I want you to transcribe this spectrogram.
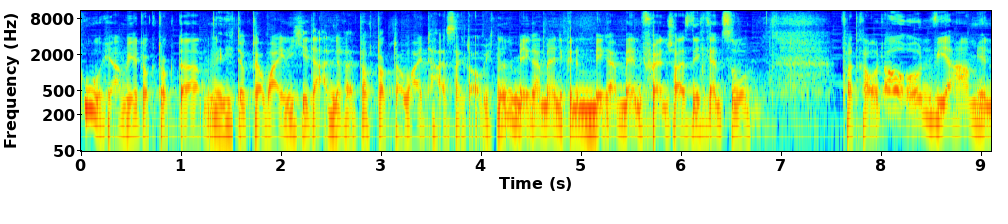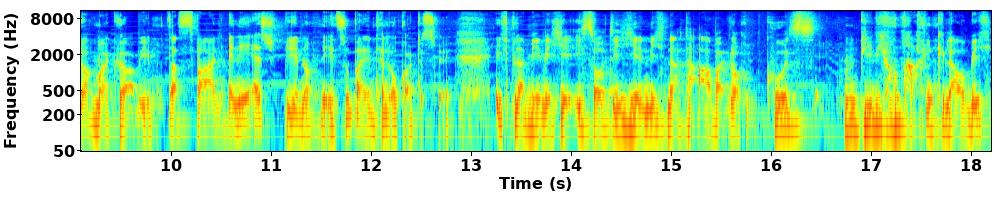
Uh, hier haben wir hier Dr. Nee, nicht Dr. Wily, hier der andere. Dok Dr. White heißt er, glaube ich. Ne? Mega Man, ich bin im Mega Man-Franchise nicht ganz so vertraut. Oh, und wir haben hier nochmal Kirby. Das war ein NES-Spiel, noch nicht Super Nintendo, Gottes Willen. Ich blamier mich hier. Ich sollte hier nicht nach der Arbeit noch kurz ein Video machen, glaube ich.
